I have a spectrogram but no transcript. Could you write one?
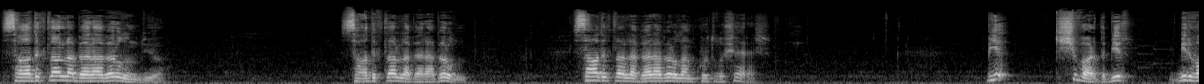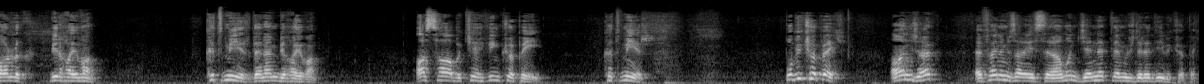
sadıklarla beraber olun diyor. Sadıklarla beraber olun. Sadıklarla beraber olan kurtuluşa erer. Bir kişi vardı, bir bir varlık, bir hayvan. Kıtmir denen bir hayvan. Ashab-ı Kehf'in köpeği. Kıtmir. Bu bir köpek. Ancak Efendimiz Aleyhisselam'ın cennetle müjdelediği bir köpek.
